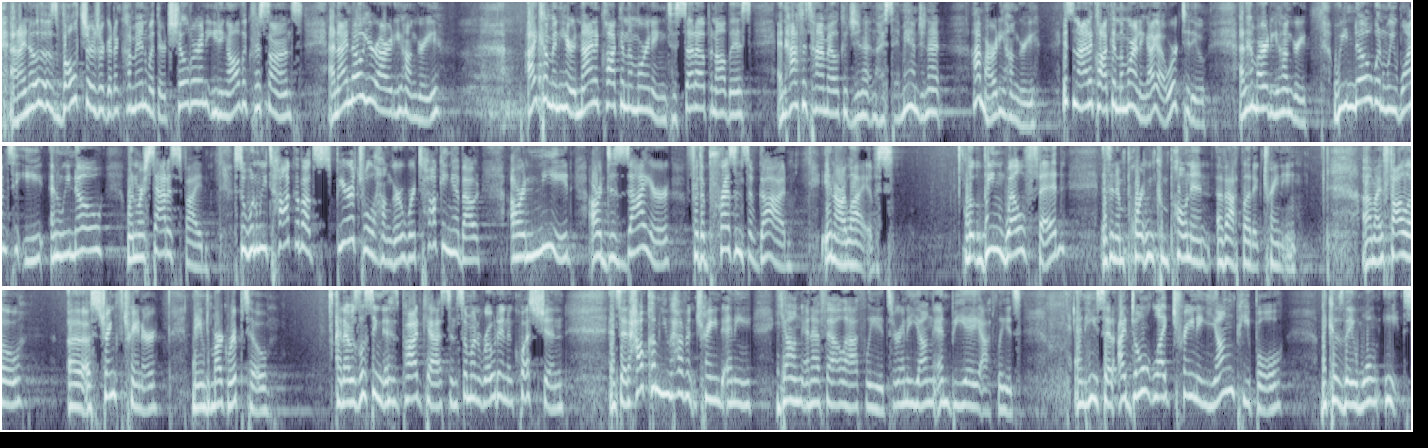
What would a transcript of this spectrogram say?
And I know those vultures are going to come in with their children eating all the croissants. And I know you're already hungry. I come in here at nine o'clock in the morning to set up and all this. And half the time I look at Jeanette and I say, man, Jeanette, I'm already hungry. It's nine o'clock in the morning. I got work to do and I'm already hungry. We know when we want to eat and we know when we're satisfied. So when we talk about spiritual hunger, we're talking about our need, our desire for the presence of God in our lives. Look, being well fed is an important component of athletic training. Um, I follow a, a strength trainer named Mark Rippetoe and I was listening to his podcast, and someone wrote in a question and said, How come you haven't trained any young NFL athletes or any young NBA athletes? And he said, I don't like training young people because they won't eat.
